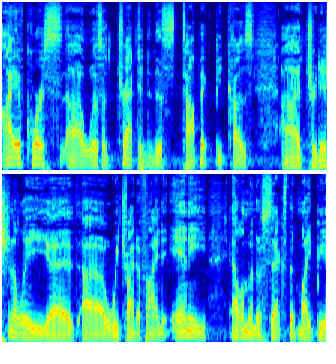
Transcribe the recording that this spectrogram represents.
I, of course, uh, was attracted to this topic because uh, traditionally uh, uh we try to find any element of sex that might be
